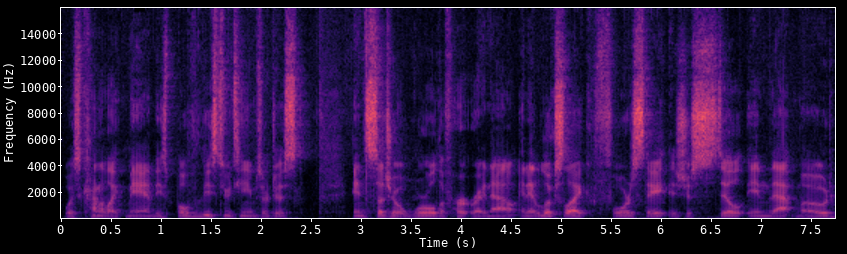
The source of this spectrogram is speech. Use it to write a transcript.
was kind of like, man, these both of these two teams are just in such a world of hurt right now, and it looks like Florida State is just still in that mode,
